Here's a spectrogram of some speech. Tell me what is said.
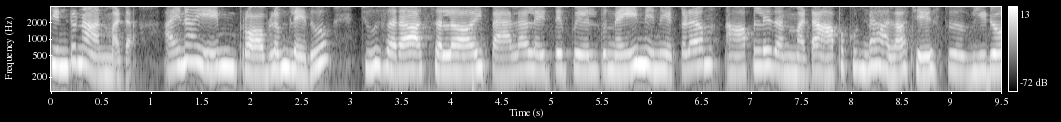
తింటున్నా అనమాట అయినా ఏం ప్రాబ్లం లేదు. చూసారా? అసలు ఈ పేలాలు అయితే పేలుతున్నాయి. నేను ఎక్కడ ఆపలేదన్నమాట ఆపకుండా అలా చేస్తూ వీడియో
